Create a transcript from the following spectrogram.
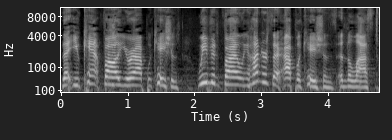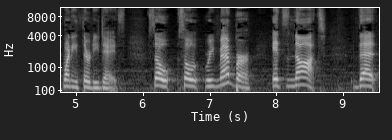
that you can't file your applications. We've been filing hundreds of applications in the last 20, 30 days. So so remember, it's not that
